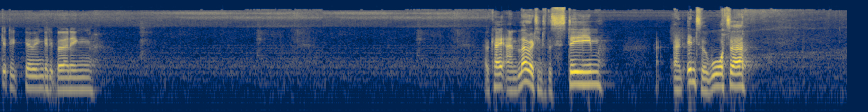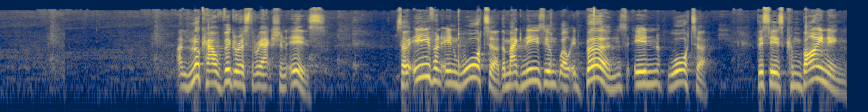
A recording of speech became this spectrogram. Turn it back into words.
get it going, get it burning. Okay, and lower it into the steam and into the water. And look how vigorous the reaction is. So even in water, the magnesium, well, it burns in water. This is combining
